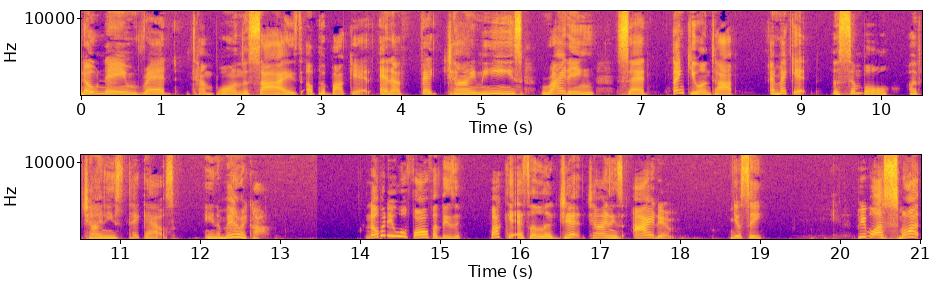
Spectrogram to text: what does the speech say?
no name red temple on the sides of the bucket and a fake Chinese writing said thank you on top and make it the symbol of Chinese takeouts in America. Nobody will fall for this bucket as a legit Chinese item. You see. People are smart.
